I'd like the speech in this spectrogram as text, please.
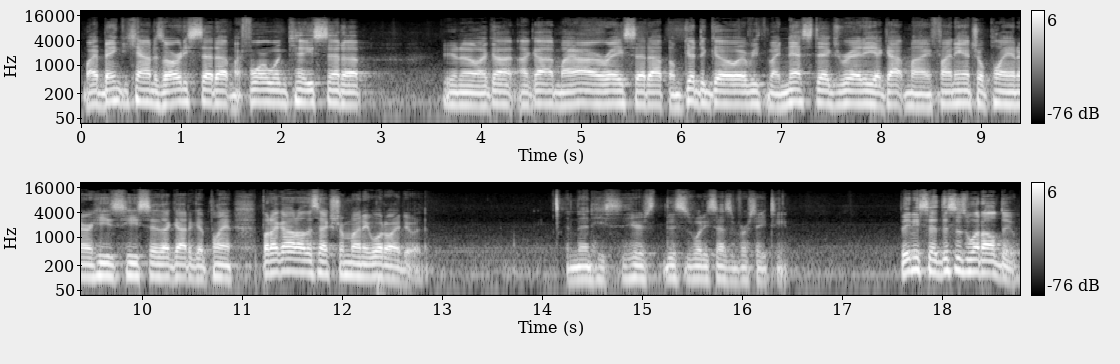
my bank account is already set up, my 401k is set up. You know, I got I got my IRA set up. I'm good to go. Everything, my nest egg's ready. I got my financial planner. He's he says I got a good plan, but I got all this extra money. What do I do with it? And then he here's this is what he says in verse 18. Then he said, "This is what I'll do.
